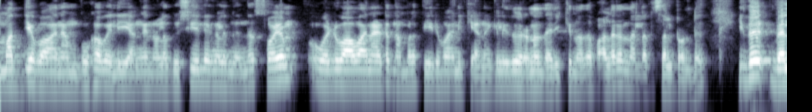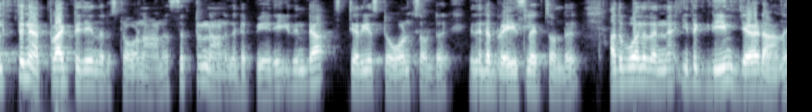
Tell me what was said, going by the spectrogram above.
മദ്യപാനം പുകവലി അങ്ങനെയുള്ള ദുശീലങ്ങളിൽ നിന്ന് സ്വയം ഒഴിവാവാനായിട്ട് നമ്മൾ തീരുമാനിക്കുകയാണെങ്കിൽ ഇത് ഒരെണ്ണം ധരിക്കുന്നത് വളരെ നല്ല റിസൾട്ട് ഉണ്ട്. ഇത് വെൽത്തിനെ അട്രാക്ട് ചെയ്യുന്ന ഒരു സ്റ്റോൺ ആണ് സിട്രൺ ആണ് ഇതിന്റെ പേര്. ഇതിന്റെ ചെറിയ സ്റ്റോൺസ് ഉണ്ട്. ഇതിന്റെ ബ്രേസ്ലെറ്റ്സ് ഉണ്ട്. അതുപോലെ തന്നെ ഇത് ഗ്രീൻ ജേഡ് ആണ്.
